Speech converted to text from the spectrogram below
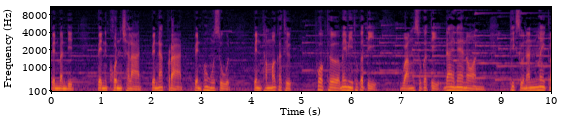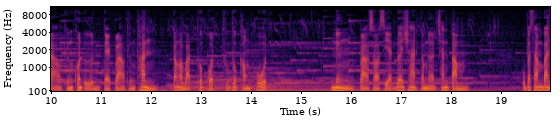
เป็นบัณฑิต เป็นคนฉลาด เป็นนักปราชญ์เป็นพหูสูตร เป็นธรรมกถึก วกเธอไม่มีทุกติ หวังสุกติได้แน่นอน ภิกษุนั้นไม่กล่าวถึงคนอื่น แต่กล่าวถึงท่าน ต้องอบัตทุกกฎทุกๆคำพูด 1. กล่าวส่อเสียดด้วยชาติกำเนิดชั้นต่ำ อุปสัมบัน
